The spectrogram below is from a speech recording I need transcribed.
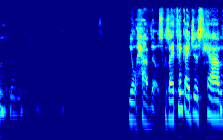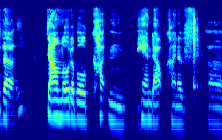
mm-hmm. you'll have those. Because I think I just have the downloadable cut and handout kind of uh,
